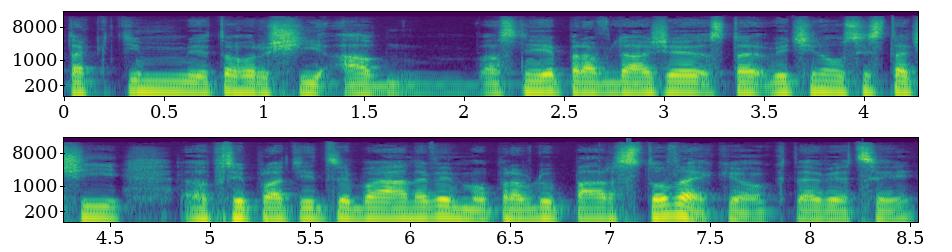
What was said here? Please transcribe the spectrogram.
tak tím je to horší. A vlastně je pravda, že sta- většinou si stačí eh, připlatit třeba, já nevím, opravdu pár stovek jo, k té věci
